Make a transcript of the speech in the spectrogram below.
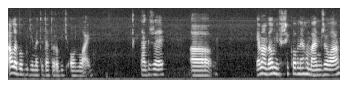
alebo budeme teda to robiť online. Takže uh, ja mám veľmi šikovného manžela,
